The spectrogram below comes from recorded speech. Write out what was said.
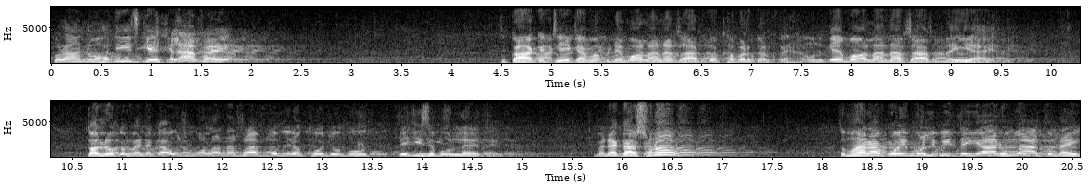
कुरान और हदीस के खिलाफ है। तो कहा कि ठीक है हम अपने मौलाना साहब को खबर करते हैं। उनके मौलाना साहब नहीं आए। कल को मैंने कहा उस मौलाना साहब को भी रखो जो बहुत तेज़ी से बोल रहे थे। मैंने कहा सुनो तुम्हारा कोई मौलवी तैयार हुआ तो नहीं।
